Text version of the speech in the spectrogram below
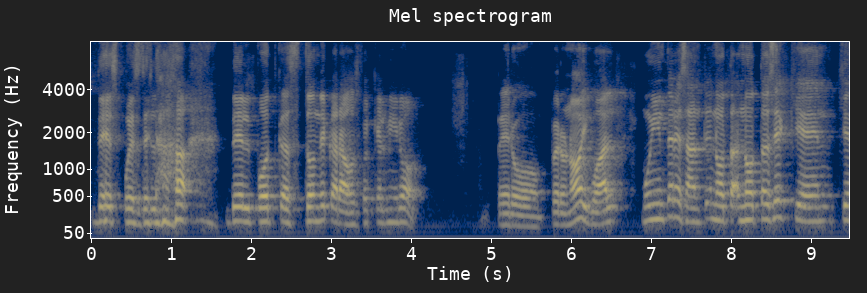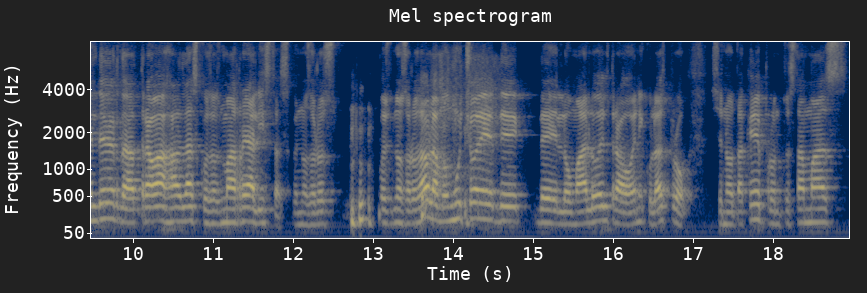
después de la, del podcast dónde carajos fue que él miró. Pero, pero no, igual, muy interesante. Nota, nótase quién, quién de verdad trabaja las cosas más realistas. Pues nosotros, pues nosotros hablamos mucho de, de, de lo malo del trabajo de Nicolás, pero se nota que de pronto está más,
